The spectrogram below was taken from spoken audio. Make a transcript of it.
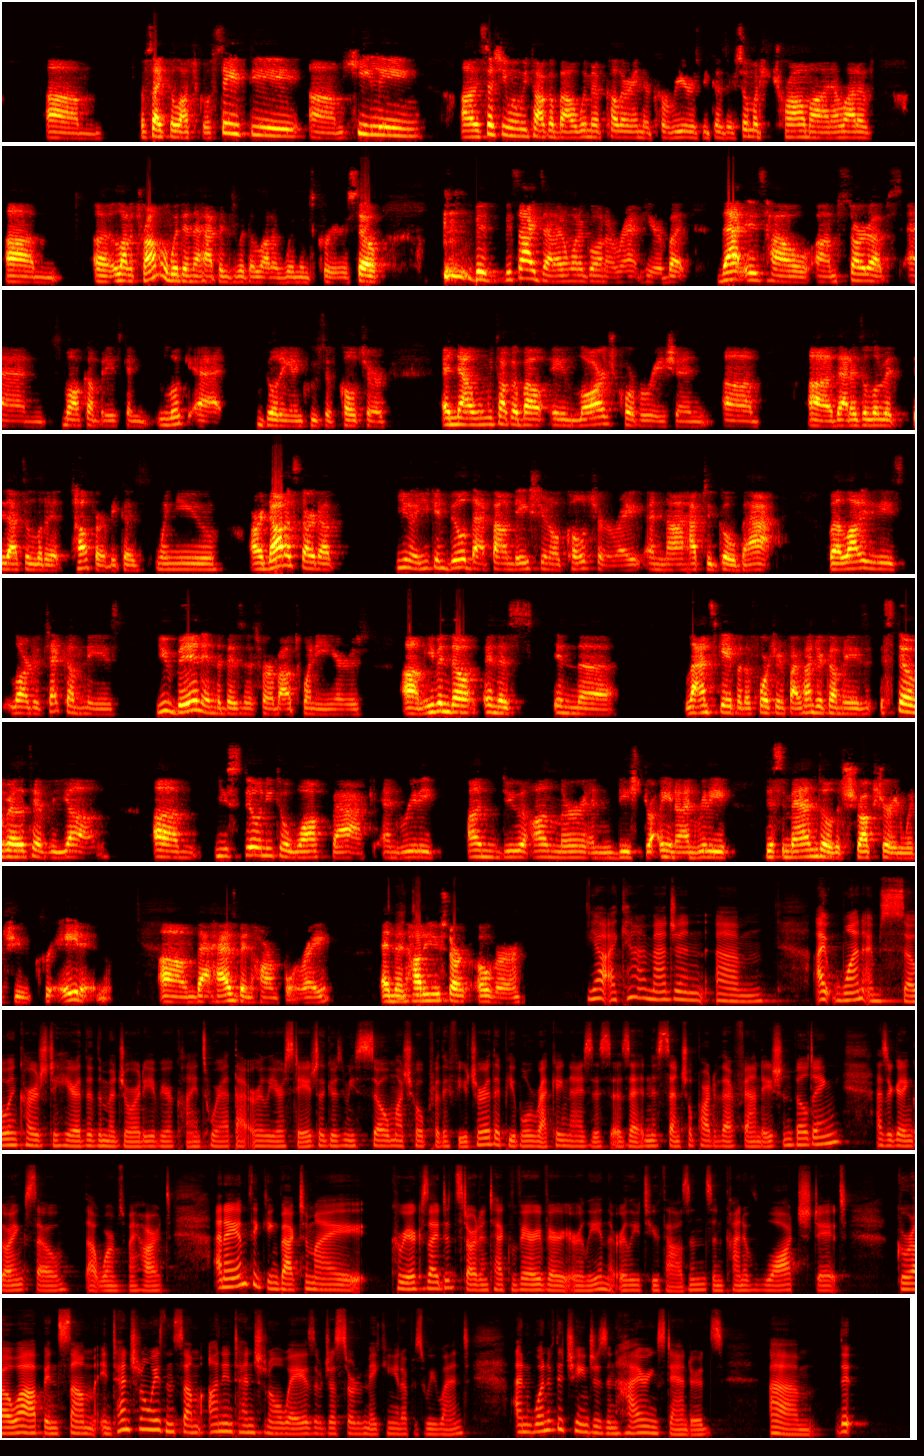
um, of psychological safety, um, healing, uh, especially when we talk about women of color in their careers, because there's so much trauma and a lot of um, a lot of trauma within that happens with a lot of women's careers. So besides that, I don't want to go on a rant here, but that is how um, startups and small companies can look at building an inclusive culture. And now, when we talk about a large corporation, um, uh, that is a little bit that's a little bit tougher because when you are not a startup, you know you can build that foundational culture, right, and not have to go back. But a lot of these larger tech companies, you've been in the business for about twenty years, um, even though in this in the landscape of the Fortune 500 companies still relatively young. Um, you still need to walk back and really undo, unlearn, and destruct, you know, and really dismantle the structure in which you created um, that has been harmful, right? And then how do you start over? Yeah, I can't imagine. Um, I one, I'm so encouraged to hear that the majority of your clients were at that earlier stage. That gives me so much hope for the future that people recognize this as an essential part of their foundation building as they're getting going. So that warms my heart. And I am thinking back to my career because I did start in tech very, very early in the early 2000s and kind of watched it grow up in some intentional ways and some unintentional ways of just sort of making it up as we went. And one of the changes in hiring standards um, that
